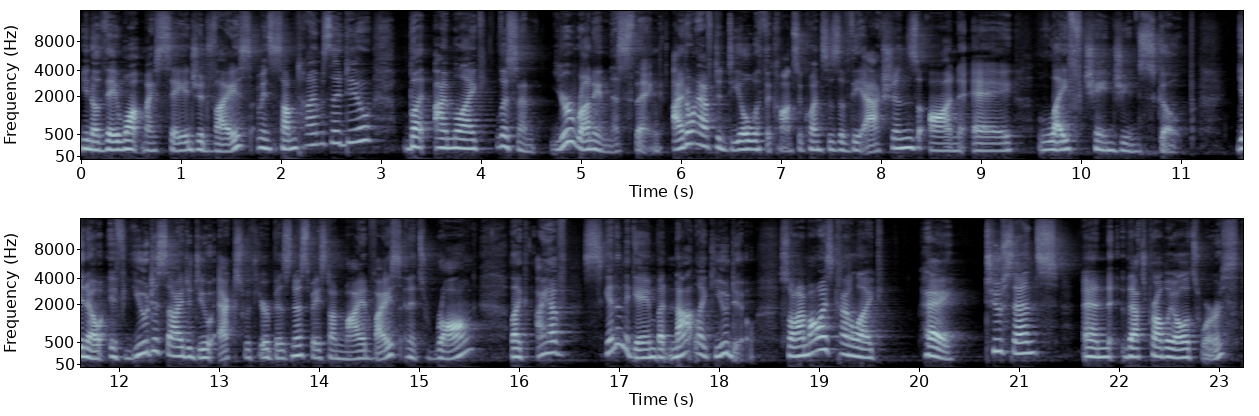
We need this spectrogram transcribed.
you know, they want my sage advice. I mean, sometimes they do, but I'm like, listen, you're running this thing. I don't have to deal with the consequences of the actions on a life-changing scope. you know, if you decide to do X with your business based on my advice and it's wrong, like I have skin in the game, but not like you do. So I'm always kind of like, hey, two cents, and that's probably all it's worth.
